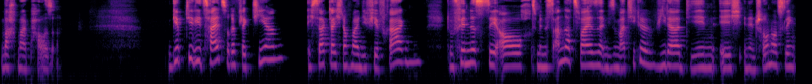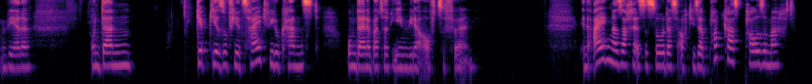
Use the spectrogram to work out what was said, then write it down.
Mach mal Pause. Gib dir die Zeit zu reflektieren. Ich sag gleich nochmal die vier Fragen. Du findest sie auch zumindest ansatzweise in diesem Artikel wieder, den ich in den Shownotes linken werde. Und dann gib dir so viel Zeit, wie du kannst, um deine Batterien wieder aufzufüllen. In eigener Sache ist es so, dass auch dieser Podcast Pause macht.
